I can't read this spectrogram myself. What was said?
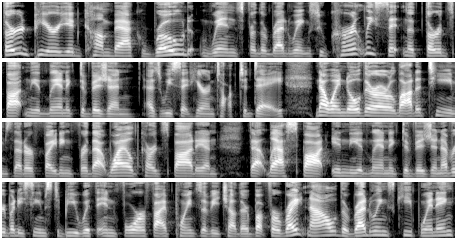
third period comeback road wins for the Red Wings, who currently sit in the third spot in the Atlantic Division as we sit here and talk today. Now, I know there are a lot of teams that are fighting for that wild card spot and that last spot in the Atlantic Division. Everybody seems to be within four or five points of each other. But for right now, the Red Wings keep winning,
